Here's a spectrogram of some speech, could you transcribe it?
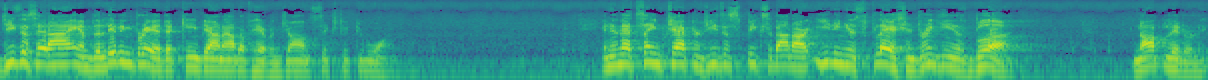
Jesus said, I am the living bread that came down out of heaven, John 6:51. And in that same chapter, Jesus speaks about our eating his flesh and drinking his blood. Not literally.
